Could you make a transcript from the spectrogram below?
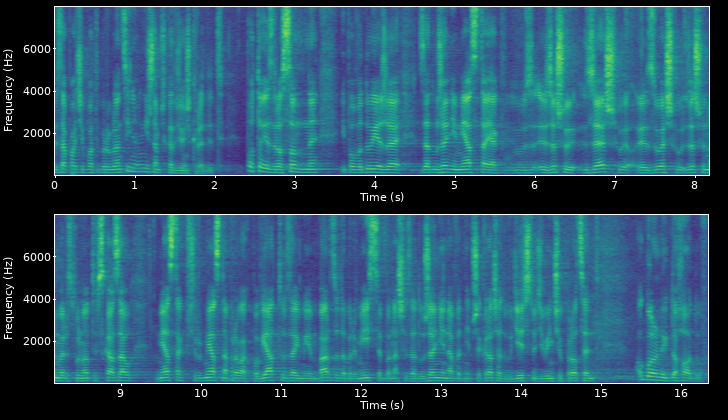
zapłacić opłatę prolongacyjną niż na przykład wziąć kredyt, bo to jest rozsądne i powoduje, że zadłużenie miasta, jak zeszły, zeszły, zeszły, zeszły numer wspólnoty wskazał, miasta wśród miast na prawach powiatu zajmuje bardzo dobre miejsce, bo nasze zadłużenie nawet nie przekracza 29% ogólnych dochodów.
